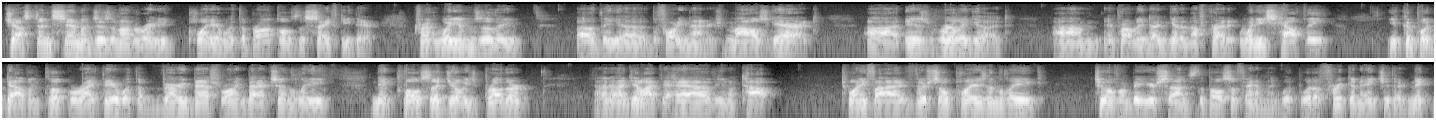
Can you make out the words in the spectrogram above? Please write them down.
Justin Simmons is an underrated player with the Broncos, the safety there. Trent Williams of the uh, the uh, the 49ers. Myles Garrett uh, is really good um, and probably doesn't get enough credit. When he's healthy, you can put Dalvin Cook right there with the very best running backs in the league. Nick Bosa, Joey's brother. I'd, I'd like to have, you know, top 25 or so players in the league. Two of them be your sons, the Bosa family. What, what a freaking of nature there. Nick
